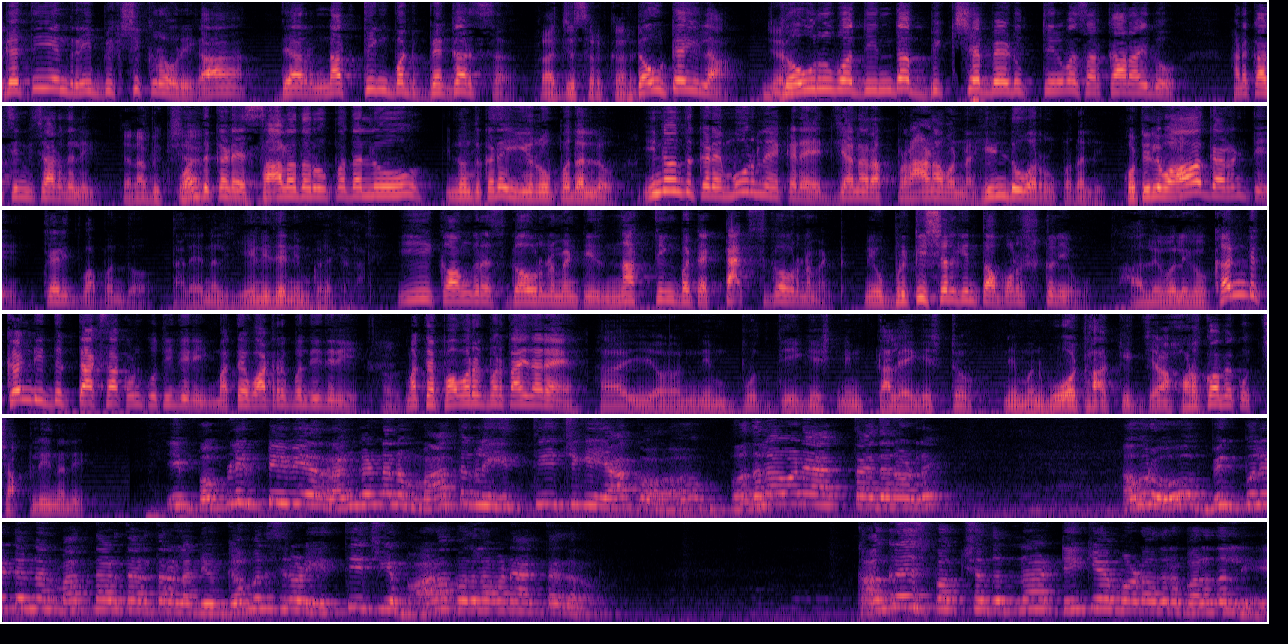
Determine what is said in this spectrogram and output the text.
ಗತಿ ಏನ್ರಿ ಭಿಕ್ಷುಕರು ಅವ್ರೀಗ they are nothing but beggars ರಾಜ್ಯ ಸರ್ಕಾರ. ಡೌಟೇ ಇಲ್ಲ. ಗೌರವದಿಂದ ಭಿಕ್ಷೆ ಬೇಡುತ್ತಿರುವ ಸರ್ಕಾರ ಇದು. ಹಣಕಾಸಿನ ವಿಚಾರದಲ್ಲಿ. ಜನ ಭಿಕ್ಷೆ ಒಂದು ಕಡೆ ಸಾಲದ ರೂಪದಲ್ಲೂ ಇನ್ನೊಂದು ಕಡೆ ಈ ರೂಪದಲ್ಲೂ. ಇನ್ನೊಂದು ಕಡೆ ಮೂರನೇ ಕಡೆ ಜನರ ಪ್ರಾಣವನ್ನ ಹಿಂಡುವ ರೂಪದಲ್ಲಿ. ಕೊಟ್ಟಿಲ್ವಾ ಗ್ಯಾರಂಟಿ? ಕೇಳಿದ್ವಾ ಬಂದು. ತಲೆನಲ್ಲಿ ಏನಿದೆ ನಿಮ್ಗಳಿಗೆಲ್ಲ? ಈ Congress government is nothing but a tax government ನೀವು ಬ್ರಿಟಿಷರ್ಗಿಂತ ವರ್ಸ್ಟ್ ನೀವು. ಆ ಲೆವೆಲ್ಗೆ ಕಂಡು ಕಂಡ್ ಕಂಡಿದ್ದಕ್ಕೆ ಟ್ಯಾಕ್ಸ್ ಹಾಕೊಂಡು ಕೂತಿದ್ದೀರಿ. ಮತ್ತೆ ವಾಟರ್ಗೆ ಬಂದಿದ್ದೀರಿ. ಮತ್ತೆ ಪವರ್ಗೆ ಬರ್ತಾ ಇದ್ದಾರೆ. ಅಯ್ಯೋ ನಿಮ್ ಬುದ್ಧಿಗಿಷ್ಟು ನಿಮ್ ತಲೆಗಿಷ್ಟು ನಿಮ್ಮನ್ನು ವೋಟ್ ಹಾಕಿ ಜನ ಹೊಡ್ಕೋಬೇಕು ಚಪ್ಲಿನಲ್ಲಿ ಈ ಪಬ್ಲಿಕ್ ಟಿವಿಯ ರಂಗಣ್ಣನ ಮಾತುಗಳು ಇತ್ತೀಚೆಗೆ ಯಾಕೋ ಬದಲಾವಣೆ ಆಗ್ತಾ ಇದೆ ನೋಡ್ರಿ. ಅವರು ಬಿಗ್ ಬುಲೆಟಿನ್ ಅಲ್ಲಿ ಮಾತನಾಡ್ತಾ ಇರ್ತಾರಲ್ಲ ನೀವು ಗಮನಿಸಿ ನೋಡಿ ಇತ್ತೀಚೆಗೆ ಬಹಳ ಬದಲಾವಣೆ ಆಗ್ತಾ ಇದಾರೆ ಅವರು. ಕಾಂಗ್ರೆಸ್ ಪಕ್ಷದನ್ನ ಟೀಕೆ ಮಾಡೋದರ ಬಲದಲ್ಲಿ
